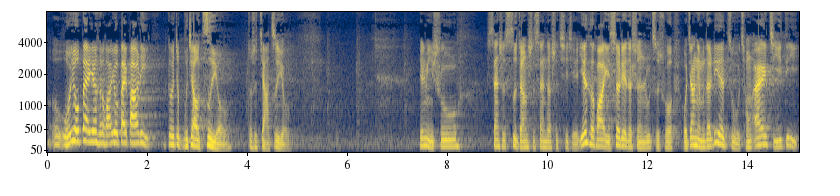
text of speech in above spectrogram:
我又拜耶和华，又拜巴利，各位，这不叫自由，这是假自由。耶利米书三十四章十三到十七节，耶和华以色列的神如此说：我将你们的列祖从埃及地。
